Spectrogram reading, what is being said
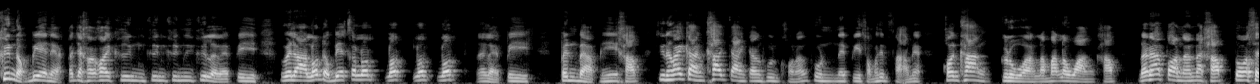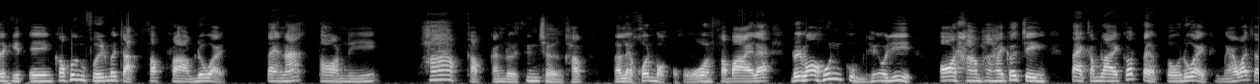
ขึ้นดอกเบี้ยเนี่ยก็จะค่อย ๆ ขึ้นขึ้นขึ้นขึ้นหลาย ๆ ปี เวลาลดดอกเบี้ยก็ลดลดลดลดหลาย ๆ ปีเป็นแบบนี้ครับจึงทำให้การคาดการณ์การลงทุนของนักทุนในปี 2013 เนี่ยค่อนข้างกลัวระมัดระวังครับ และณตอนนั้นนะครับตัวเศรษฐกิจเองก็เพิ่งฟื้นมาจากซับพรามด้วย แต่ณตอนนี้ภาพกลับกันโดยสิ้นเชิงครับ หลายๆคนบอกโอ้โหสบายแล้ว โดยเฉพาะหุ้นกลุ่มเทคโนโลยี all time high ก็จริง แต่กำไรก็เติบโตด้วย ถึงแม้ว่าจะ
